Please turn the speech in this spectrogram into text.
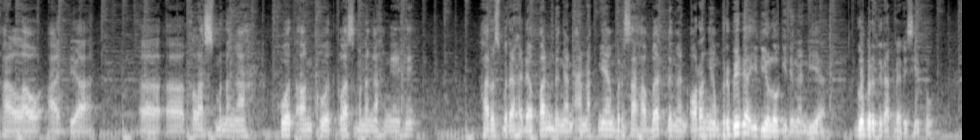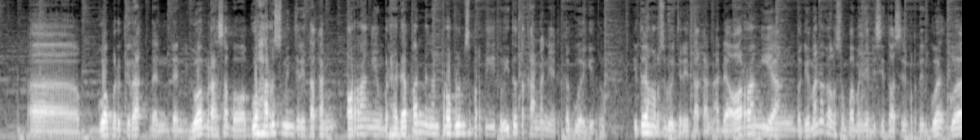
kalau ada uh, uh, kelas menengah quote on quote kelas menengah ngehe harus berhadapan dengan anaknya yang bersahabat dengan orang yang berbeda ideologi dengan dia. Gue bergerak dari situ. Uh, gue bergerak dan dan gue merasa bahwa gue harus menceritakan orang yang berhadapan dengan problem seperti itu. Itu tekanannya ke gue gitu. Itu yang harus gue ceritakan. Ada orang yang bagaimana kalau sumpamanya di situasi seperti itu. Gue gue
